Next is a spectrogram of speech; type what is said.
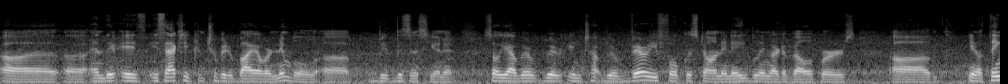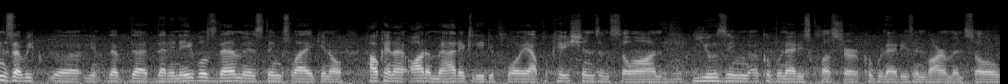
and it's, it's, actually contributed by our Nimble uh, business unit. So yeah, we're, we're, we're very focused on enabling our developers uh, you know, things that we uh, you know, that, that that enables them is things like you know how can I automatically deploy applications and so on mm -hmm. using a Kubernetes cluster, Kubernetes environment. So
